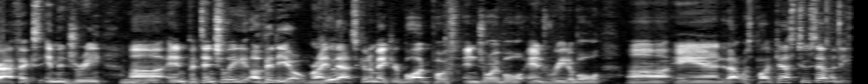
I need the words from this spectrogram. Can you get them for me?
graphics, imagery, uh, and potentially a video. Right, Yep. that's going to make your blog post enjoyable and readable. Uh, and that was podcast 270.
